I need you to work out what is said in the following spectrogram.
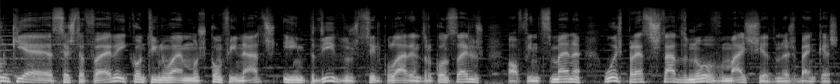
Porque é sexta-feira e continuamos confinados e impedidos de circular entre conselhos, ao fim de semana, o Expresso está de novo mais cedo nas bancas.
